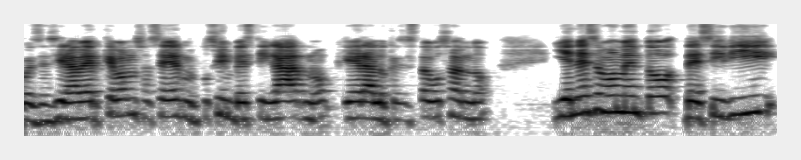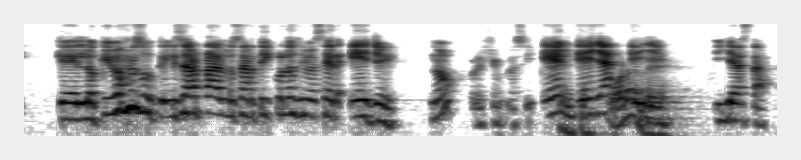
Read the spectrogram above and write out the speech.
pues decir, a ver, ¿qué vamos a hacer? Me puse a investigar, ¿no? ¿Qué era lo que se estaba usando? Y en ese momento decidí que lo que íbamos a utilizar para los artículos iba a ser ella, ¿no? Por ejemplo, así, él, ella, Órale. ella, y ya está.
